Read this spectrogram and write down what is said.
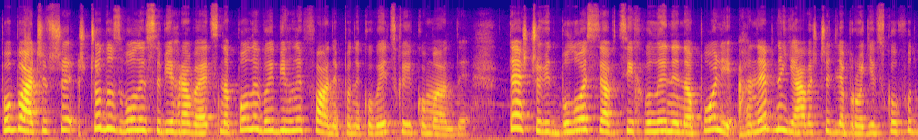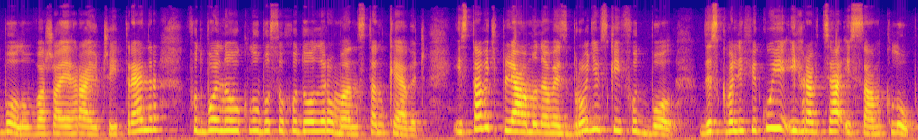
Побачивши, що дозволив собі гравець, на поле вибігли фани Пониковицької команди. Те, що відбулося в ці хвилини на полі, ганебне явище для бродівського футболу, вважає граючий тренер футбольного клубу Суходоли Роман Станкевич і ставить пляму на весь бродівський футбол, дискваліфікує і гравця, і сам клуб.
